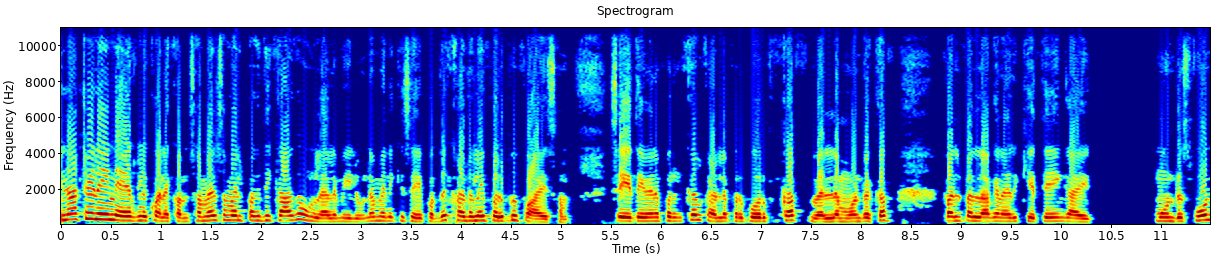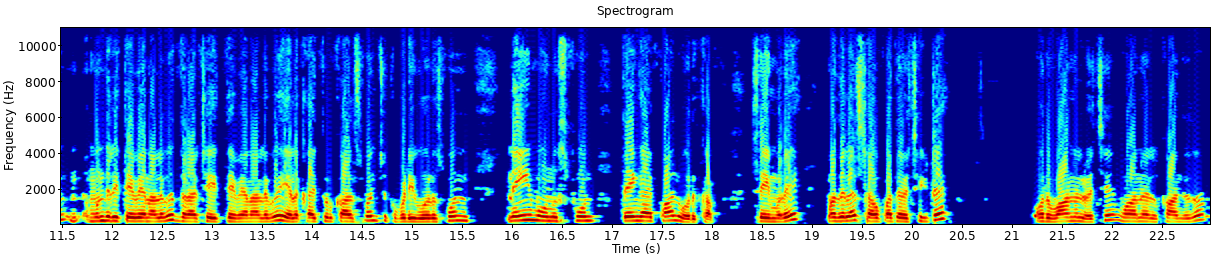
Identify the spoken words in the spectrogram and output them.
நாட்டினை நேயர்களுக்கு வணக்கம். சமையல் சமையல் பகுதிக்காக உங்கள் அலமையில் உணவனைக்கு இன்னைக்கு செய்யப்படுறது கடலை பருப்பு பாயசம். செய்ய தேவையான பொருட்கள் கடலைப்பருப்பு ஒரு கப் வெல்லம் ஒன்றரை கப் பல் பல்லாக நறுக்கிய தேங்காய் மூன்று ஸ்பூன் முந்திரி தேவையான அளவு திராட்சை தேவையான அளவு ஏலக்காய் தூள் கால் ஸ்பூன் சுக்குப்பொடி ஒரு ஸ்பூன் நெய் மூணு ஸ்பூன் தேங்காய் பால் ஒரு கப் செய்முறை முதல்ல ஸ்டவ் பார்த்து வச்சுக்கிட்டு ஒரு வானல் வச்சு வானல் காஞ்சதும்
